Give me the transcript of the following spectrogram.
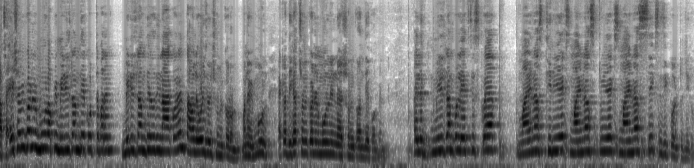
আচ্ছা এই সমীকরণের মূল আপনি মিডিল টার্ম দিয়ে করতে পারেন। মিডিল টার্ম দিয়ে যদি না করেন, তাহলে ওই যে ওই সমীকরণ মানে মূল, একটা দ্বিঘাত সমীকরণের মূল নির্ণয়ের সমীকরণ দিয়ে করবেন। তাইলে মিডিল টার্ম করলে x square minus three x minus two x minus six is equal to zero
